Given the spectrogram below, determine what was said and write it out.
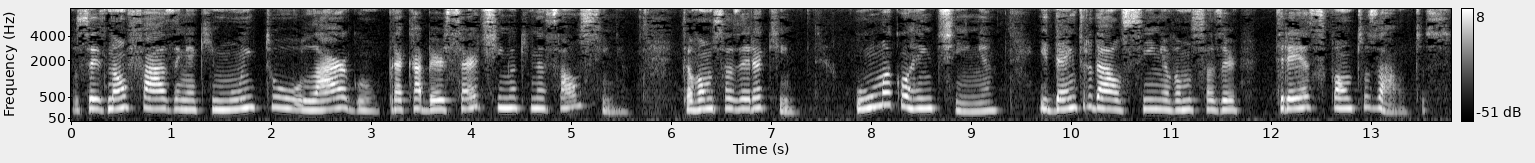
vocês não fazem aqui muito largo para caber certinho aqui nessa alcinha. Então, vamos fazer aqui uma correntinha e dentro da alcinha vamos fazer três pontos altos.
